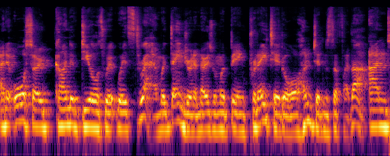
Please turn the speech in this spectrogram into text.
And it also kind of deals with, with threat and with danger. And it knows when we're being predated or hunted and stuff like that. And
